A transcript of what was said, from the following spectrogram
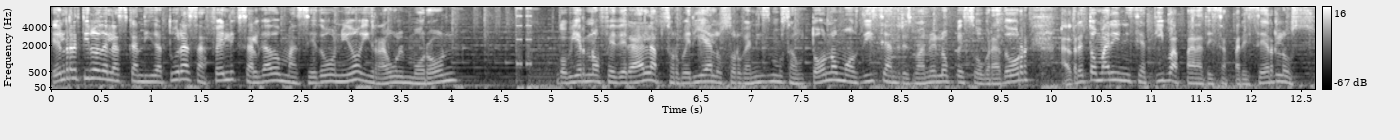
el retiro de las candidaturas a Félix Salgado Macedonio y Raúl Morón. Gobierno federal absorbería los organismos autónomos, dice Andrés Manuel López Obrador, al retomar iniciativa para desaparecerlos.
